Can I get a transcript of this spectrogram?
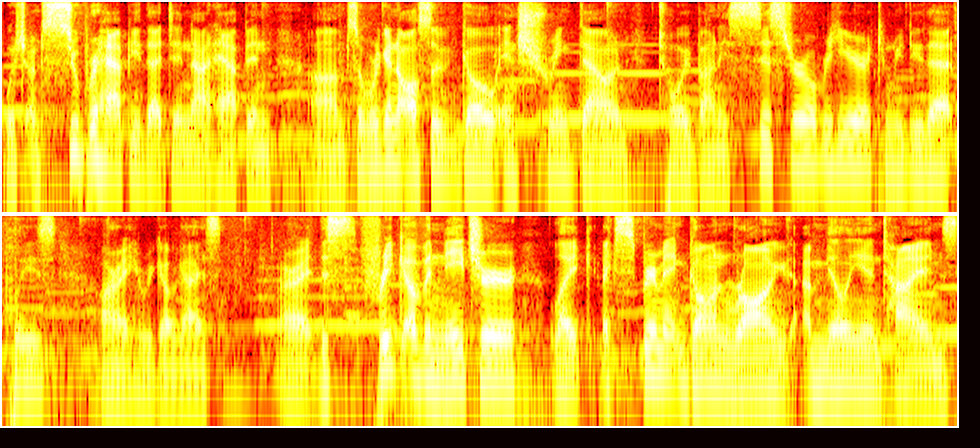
which I'm super happy that did not happen. Um, so we're going to also go and shrink down Toy Bonnie's sister over here. Can we do that, please? All right, here we go, guys. All right, this freak of a nature like experiment gone wrong a million times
